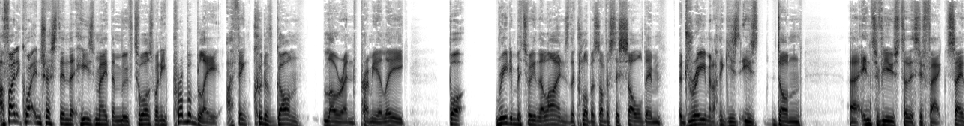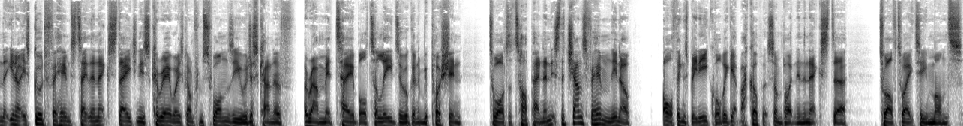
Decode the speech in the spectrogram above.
I find it quite interesting that he's made the move to us when he probably, I think, could have gone lower end Premier League. But reading between the lines, the club has obviously sold him a dream, and I think he's he's done uh, interviews to this effect, saying that you know it's good for him to take the next stage in his career, where he's gone from Swansea, who were just kind of around mid-table, to Leeds, who are going to be pushing towards the top end, and it's the chance for him, you know, all things being equal, we get back up at some point in the next uh, twelve to eighteen months,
